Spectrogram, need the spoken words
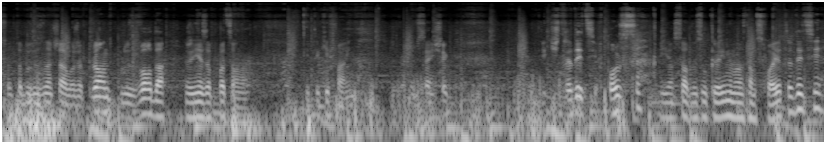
co to by oznaczało, że prąd plus woda, że nie zapłacona. I takie fajne. W sensie jakieś tradycje w Polsce i osoby z Ukrainy mają tam swoje tradycje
